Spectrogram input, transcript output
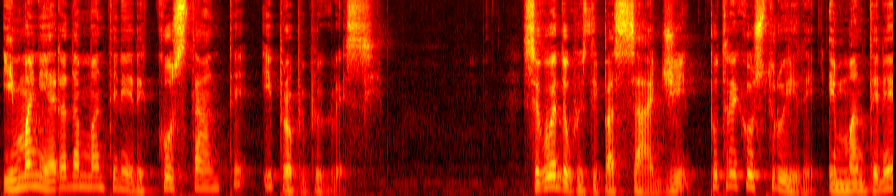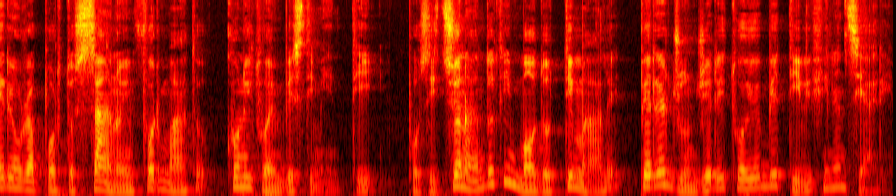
in maniera da mantenere costante i propri progressi. Seguendo questi passaggi potrai costruire e mantenere un rapporto sano e informato con i tuoi investimenti, posizionandoti in modo ottimale per raggiungere i tuoi obiettivi finanziari.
